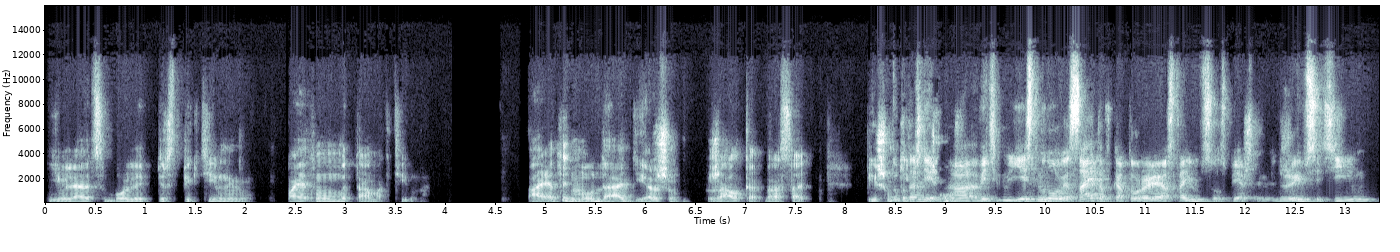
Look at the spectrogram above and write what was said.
являются более перспективными. Поэтому мы там активны. А это, ну да, держим. Жалко бросать. Пишем. Ну, подожди, а, ведь есть много сайтов, которые остаются успешными. Gypsy Team,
